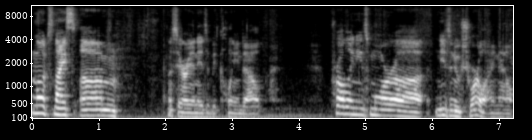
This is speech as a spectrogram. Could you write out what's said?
Looks nice. Um, this area needs to be cleaned out. Probably needs more, uh, needs a new shoreline now.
